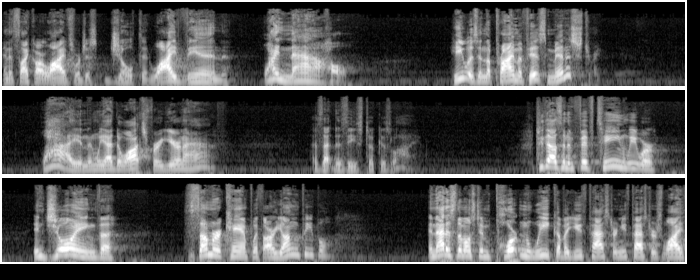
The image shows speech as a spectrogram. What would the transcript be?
And it's like our lives were just jolted. Why then? Why now? He was in the prime of his ministry. Why? And then we had to watch for a year and a half as that disease took his life. 2015, we were enjoying the summer camp with our young people. And that is the most important week of a youth pastor and youth pastor's wife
